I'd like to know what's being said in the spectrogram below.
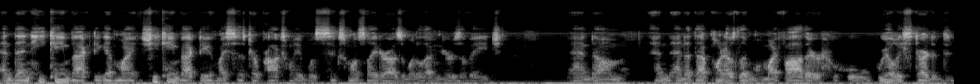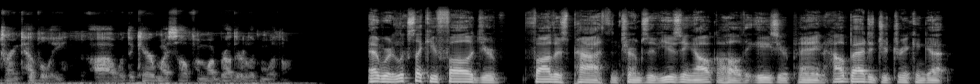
and then he came back to get my she came back to get my sister approximately it was six months later i was about 11 years of age and um and and at that point i was living with my father who really started to drink heavily uh, with the care of myself and my brother living with him edward it looks like you followed your father's path in terms of using alcohol to ease your pain how bad did your drinking get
